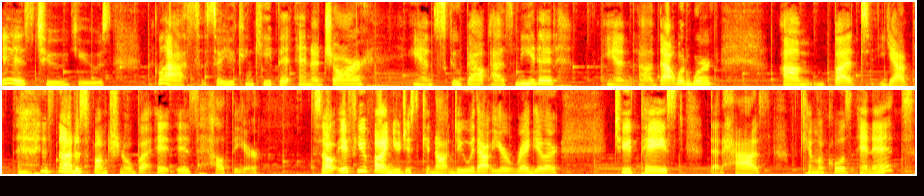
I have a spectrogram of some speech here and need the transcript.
is to use glass. So you can keep it in a jar and scoop out as needed, and uh, that would work. Um, but yeah, it's not as functional, but it is healthier. So if you find you just cannot do without your regular toothpaste that has chemicals in it,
